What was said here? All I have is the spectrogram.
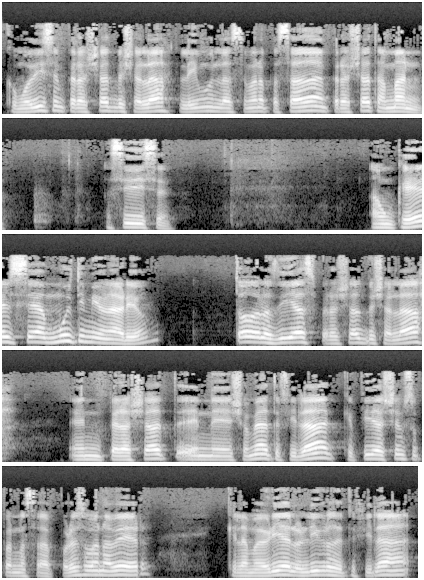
Como dice en Perashat Beshalach, que leímos la semana pasada, en Perashat Aman. Así dice. Aunque él sea multimillonario, todos los días Perashat Beshalach, en Perashat, en eh, Shomea Tefilá, que pide a Hashem su parnasá. Por eso van a ver que la mayoría de los libros de Tefilá,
